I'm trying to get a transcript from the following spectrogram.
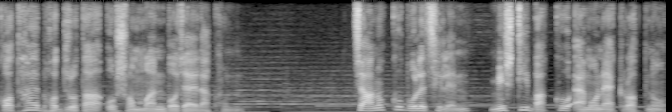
কথায় ভদ্রতা ও সম্মান বজায় রাখুন। চাণক্য বলেছিলেন, মিষ্টি বাক্য এমন এক রত্ন,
